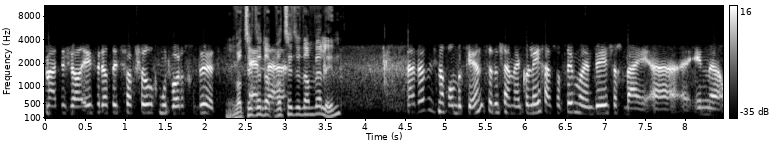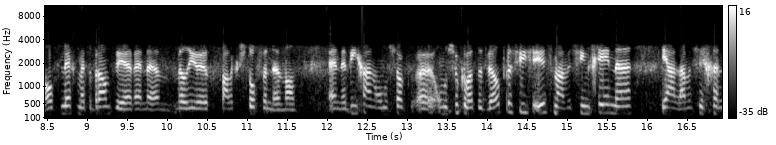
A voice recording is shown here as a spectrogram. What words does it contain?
Maar het is wel even dat dit zorgvuldig moet worden gebeurd. Wat zit er, En, dan, eh, wat zit er dan wel in? Nou, dat is nog onbekend. Er zijn mijn collega's op dit moment bezig bij, uh, in uh, overleg met de brandweer en uh, milieugevaarlijke stoffenman. En die gaan onderzoek, uh, onderzoeken wat het wel precies is. Maar we zien geen, ja, laten we zeggen,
